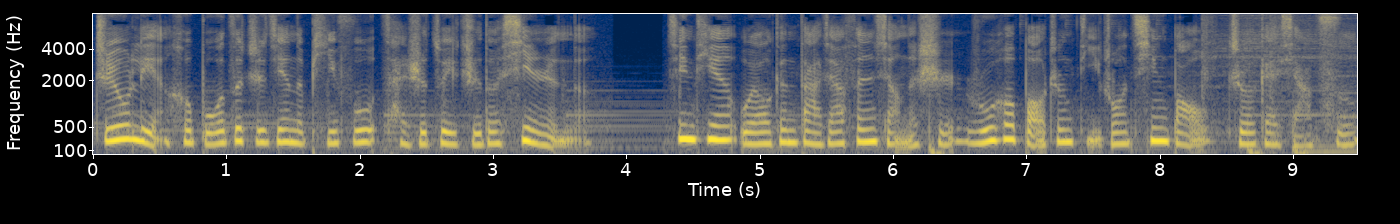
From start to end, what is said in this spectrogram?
只有脸和脖子之间的皮肤才是最值得信任的。今天我要跟大家分享的是如何保证底妆轻薄，遮盖瑕疵。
